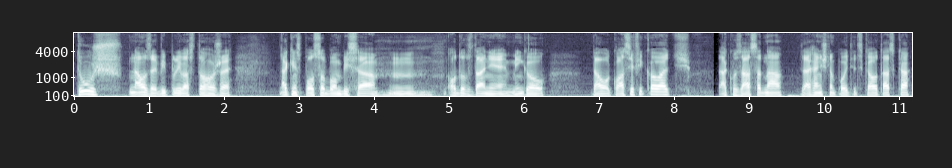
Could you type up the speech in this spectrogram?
tu už naozaj vyplýva z toho, že akým spôsobom by sa hm, odovzdanie MIGov dalo klasifikovať ako zásadná zahranično-politická otázka,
